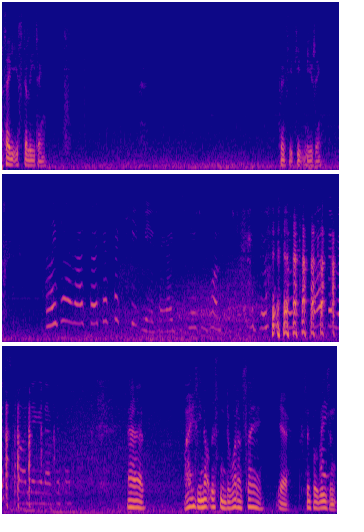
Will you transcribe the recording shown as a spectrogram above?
I take it you're still eating. Since you keep muting. Believe it or not, so I guess if I keep muting, I just muted once. so, so I've been responding and everything. Uh, why is he not listening to what I'm saying? Yeah, simple reason.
